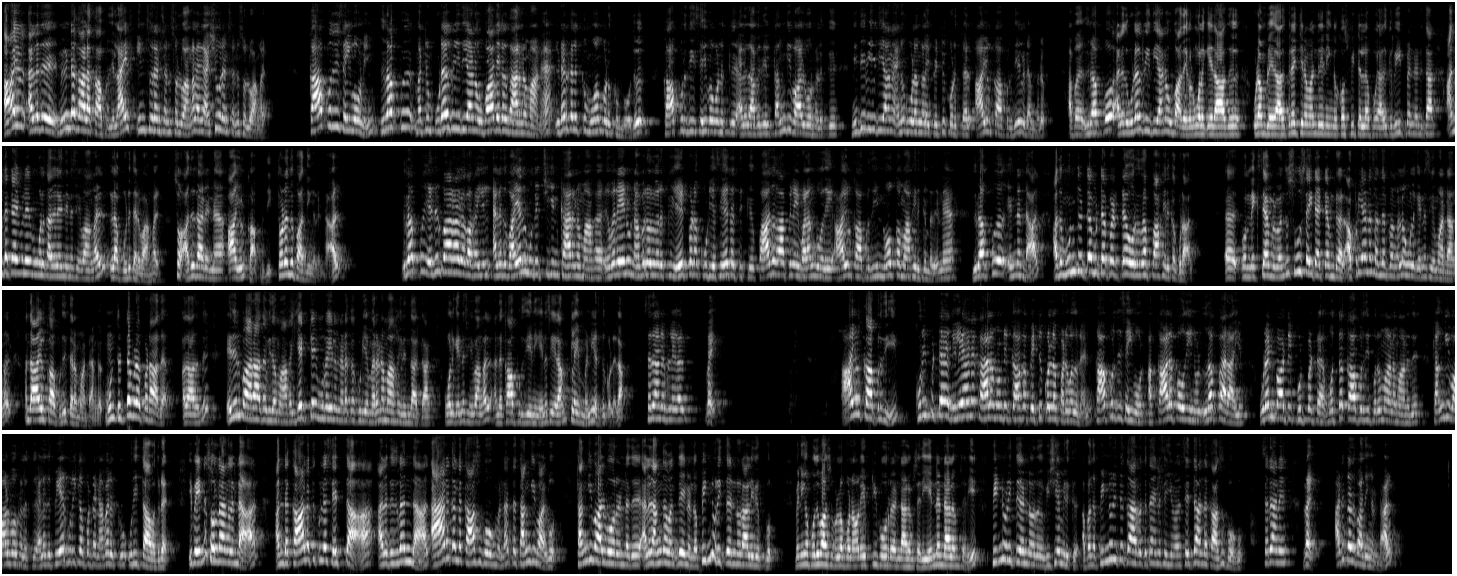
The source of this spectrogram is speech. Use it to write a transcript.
ஆயுள் அல்லது நீண்ட கால காப்புறுதி லைஃப் இன்சூரன்ஸ் சொல்லுவாங்க அல்லது அஷூரன்ஸ் சொல்லுவாங்க. காப்புறுதி செய்வோனின் இறப்பு மற்றும் உடல் ரீதியான உபாதைகள் காரணமான இடர்களுக்கு முகம் கொடுக்கும் போது காப்புறுதி செய்பவனுக்கு அல்லது அவரில் தங்கி வாழ்வோர்களுக்கு நிதி ரீதியான அனுகூலங்களை பெற்றுக் கொடுத்தல் ஆயுள் காப்புறுதியில் இடம்பெறும். அப்போ இறப்போ அல்லது உடல் ரீதியான உபாதைகள் உங்களுக்கு ஏதாவது உடம்புல ஏதாவது பிரச்சனை வந்து நீங்கள் ஹாஸ்பிட்டலில் போய் அதுக்கு ட்ரீட்மெண்ட் எடுத்தால் அந்த டைம்லேயும் உங்களுக்கு அதுலேருந்து என்ன செய்வாங்க இழப்பீடு தருவாங்க ஸோ அதுதான் என்ன? ஆயுள் காப்புறுதி. தொடர்ந்து பார்த்தீங்கள் என்றால் இறப்பு எதிர்பாராத வகையில் அல்லது வயது முதிர்ச்சியின் காரணமாக எவரேனும் நபரொருவருக்கு ஏற்படக்கூடிய சேதத்துக்கு பாதுகாப்பினை வழங்குவதே ஆயுள் காப்புறுதியின் நோக்கமாக இருக்கின்றது. என்ன? இறப்பு என்னென்றால் அது முன்திட்டமிட்டப்பட்ட ஒரு இறப்பாக இருக்கக்கூடாது. ஒரு எக்ஸாம்பிள் வந்து சூசைட் அட்டம்ப்டுகள் அப்படியான சந்தர்ப்பங்களில் உங்களுக்கு என்ன செய்ய மாட்டாங்க? அந்த ஆயுள் காப்புறுதி தர மாட்டாங்க. முன் திட்டமிடப்படாத அதாவது வந்து எதிர்பாராத விதமாக இயற்கை முறையில் நடக்கக்கூடிய மரணமாக இருந்தால்தான் உங்களுக்கு என்ன செய்வாங்க? அந்த காப்புறுதியை நீங்கள் என்ன செய்யலாம்? கிளைம் பண்ணி எடுத்துக்கொள்ளலாம். சரிதான பிள்ளைகள்? ரைட் ஆயுள் காப்புறுதி குறிப்பிட்ட நிலையான காலம் ஒன்றிற்காக பெற்றுக்கொள்ளப்படுவதுடன் காப்புறுதி செய்வோன் அக்கால பகுதியினுள் இறப்பாராயின் உடன்பாட்டிற்குட்பட்ட மொத்த காப்புறுதி பெருமானமானது தங்கி வாழ்வோர்களுக்கு அல்லது பெயர் குறிக்கப்பட்ட நபருக்கு உரித்தாவதுடன். இப்போ என்ன சொல்றாங்கன்னா அந்த காலத்துக்குள்ள செத்தா அல்லது இறந்தால் யாருக்கு அந்த காசு போகும்னா இந்த தங்கி வாழ்வோர். தங்கி வாழ்வோர் என்னது? அல்லது அங்க வந்து என்ன பின்னுரித்த ஒரு ஆள் இருக்கும். இப்போ நீங்கள் பொதுவாக சொல்ல போனால் ஒரு எஃப்டி ஃபோர் என்றாலும் சரி என்னென்றாலும் சரி பின்னுரித்து என்ற ஒரு விஷயம் இருக்குது அப்போ அந்த பின்னுரித்துக்காரருக்கு தான் என்ன செய்யும்? செத்து அந்த காசு போகும். சரிதானே? ரைட் அடுத்தது பார்த்தீங்கன்றால்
